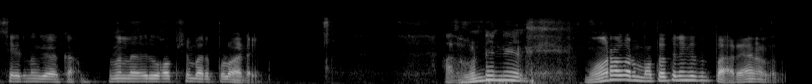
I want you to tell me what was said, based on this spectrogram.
സൈഡിൽ നിന്നും കേൾക്കാം. എന്നുള്ള ഒരു ഓപ്ഷൻ പലപ്പോഴും അടയും അതുകൊണ്ട് തന്നെ മോറോവർ മൊത്തത്തിൽ എനിക്കിത് പറയാനുള്ളത്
